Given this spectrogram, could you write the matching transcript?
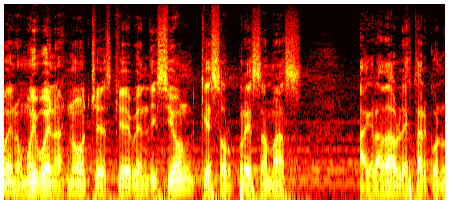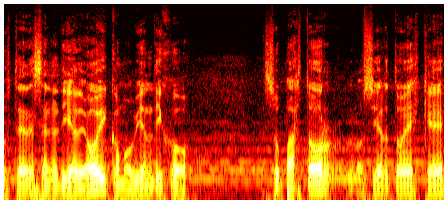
Bueno, muy buenas noches, qué bendición, qué sorpresa más agradable estar con ustedes en el día de hoy. Como bien dijo su pastor, lo cierto es que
